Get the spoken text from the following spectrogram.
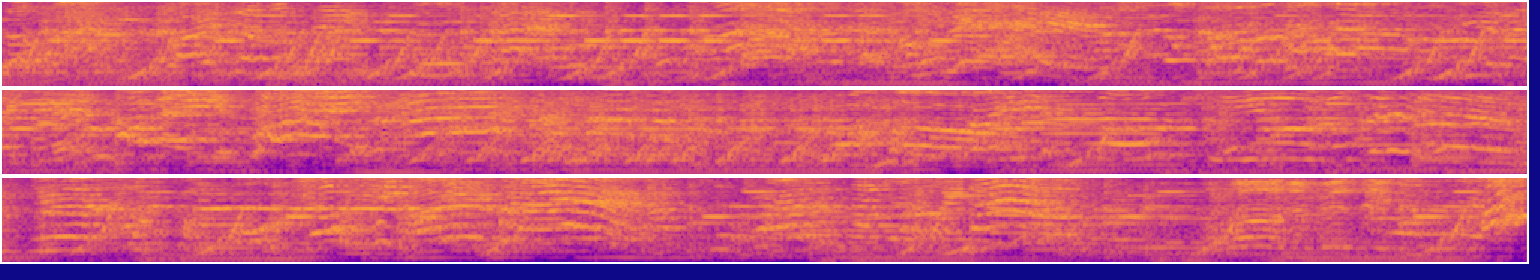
Why is everyone saying so bad? I'm scared. Do you like it? Coming inside. Is so cute. Look at him. You're gonna come from. Yo, pick Alright, it here. Cardi's not coming out. Come on, they're busy. Ah!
